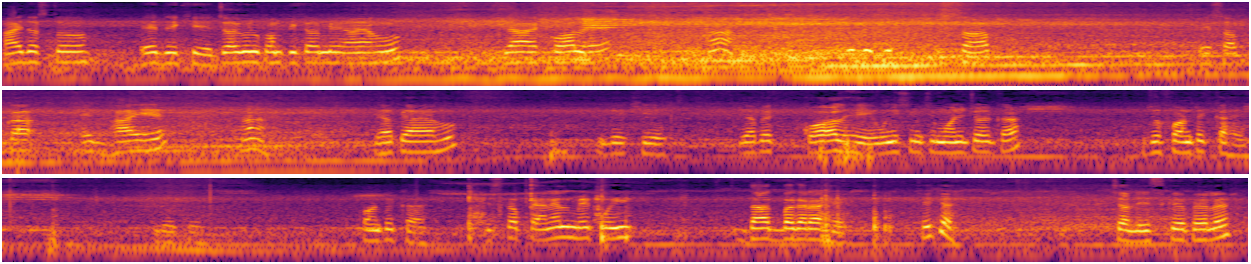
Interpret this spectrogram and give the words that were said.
हाय दोस्तों, ये देखिए जय गुरु कंप्यूटर में आया हूँ। यह कॉल है? हाँ। शॉप ये शॉप का एक भाई है। हाँ। यहाँ पे आया हूँ। देखिए, यहाँ पे कॉल है उन्नीस इंची मॉनिटर का, जो फ्रंटेक का है। देखिए फ्रंटेक का है। इसका पैनल में कोई दाग वगैरह है। ठीक है? चलिए, इसके पहले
